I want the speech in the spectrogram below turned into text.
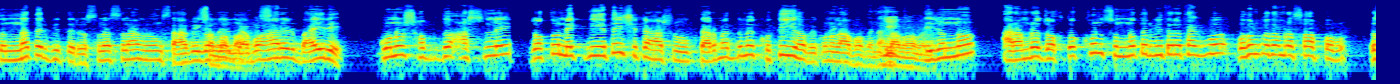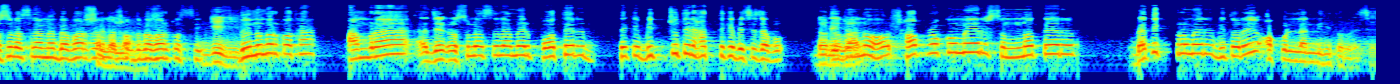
সন্ন্যতের ভিতরে রসুল্লাহ সাল্লাম এবং সাহাবিগণের ব্যবহারের বাইরে কোনো শব্দ আসলে যত নেক নিয়েতেই সেটা আসুক তার মাধ্যমে ক্ষতিই হবে কোনো লাভ হবে না। এই জন্য আর আমরা যতক্ষণ সুন্নতের ভিতরে থাকব প্রথম কথা আমরা সব পাবো রসুল্লাহ সাল্লামের ব্যবহার করে একটা শব্দ ব্যবহার করছি। দুই নম্বর কথা আমরা যে রসুল্লাহ সাল্লামের পথের থেকে বিচ্যুতির হাত থেকে বেঁচে যাব। এই জন্য সব রকমের সুন্নতের ব্যতিক্রমের ভিতরেই অকল্যাণ নিহিত রয়েছে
